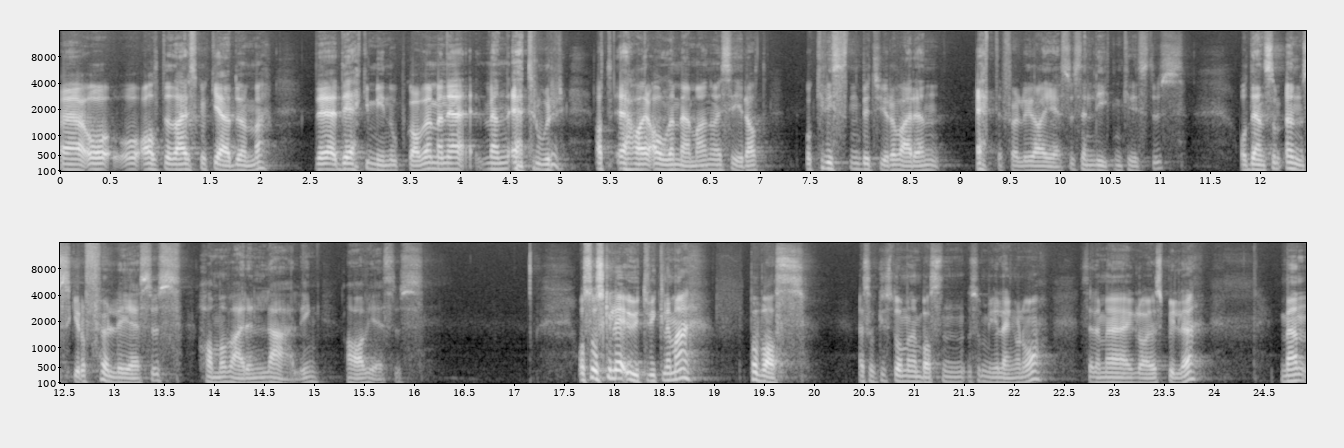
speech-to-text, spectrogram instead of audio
eh, og, og, alt det der skal ikke jeg dømme. Det, det er ikke min oppgave. Men jeg, men jeg, tror at jeg har alle med meg når jeg sier at og kristen betyr å være en etterfølger av Jesus, en liten Kristus. Og den som ønsker å følge Jesus, han må være en lærling av Jesus. Og så skulle jeg utvikle meg på bass. Jeg skal ikke stå med den bassen så mye lenger nå, selv om jeg er glad i å spille. Men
